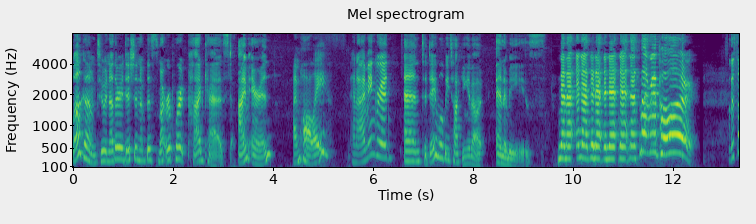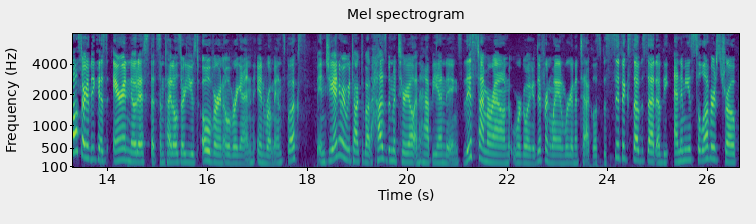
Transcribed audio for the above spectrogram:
Welcome to another edition of the Smut Report podcast. I'm Erin. I'm Holly. And I'm Ingrid. And today we'll be talking about enemies. Na na na na na na na na Smut Report! So this all started because Erin noticed that some titles are used over and over again in romance books. In January, we talked about husband material and happy endings. This time around, we're going a different way and we're going to tackle a specific subset of the enemies to lovers trope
